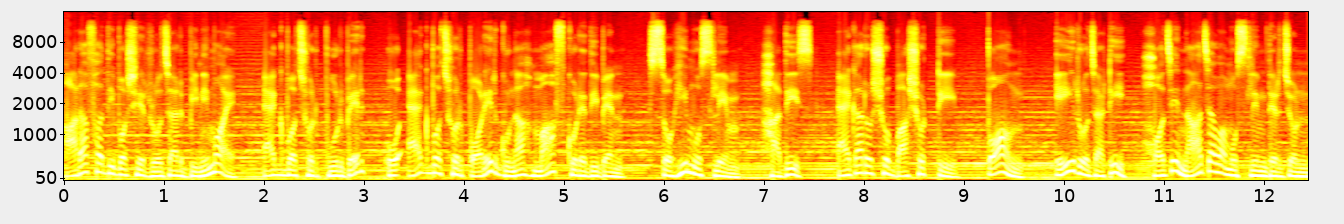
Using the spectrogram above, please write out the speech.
আরাফা দিবসের রোজার বিনিময় এক বছর পূর্বের ও এক বছর পরের গুনাহ মাফ করে দিবেন। সহি মুসলিম, হাদিস এগারোশো বাষট্টি, পং, এই রোজাটি হজে না যাওয়া মুসলিমদের জন্য।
